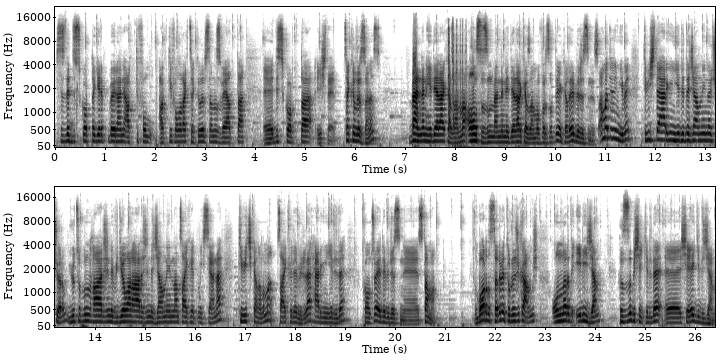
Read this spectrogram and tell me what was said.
Siz de Discord'da gelip böyle hani aktif ol, aktif olarak takılırsanız veyahut da e, Discord'da işte takılırsanız benden hediyeler kazanma, ansızın benden hediyeler kazanma fırsatı yakalayabilirsiniz. Ama dediğim gibi Twitch'te her gün 7'de canlı yayın açıyorum. YouTube'un haricinde, videolar haricinde canlı yayından takip etmek isteyenler Twitch kanalımı takip edebilirler. Her gün 7'de kontrol edebilirsiniz. Tamam. Bu arada sarı ve turuncu kalmış. Onları da eleyeceğim. Hızlı bir şekilde e, şeye gideceğim.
